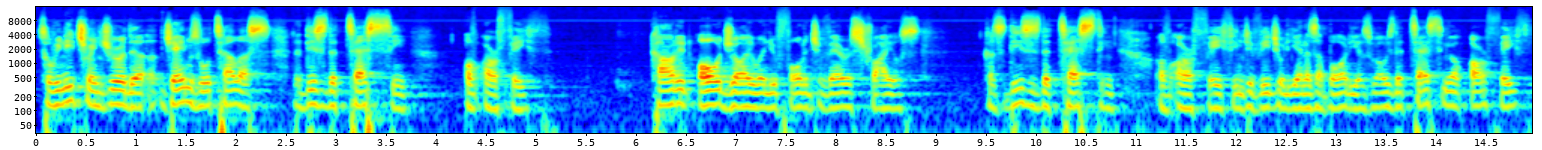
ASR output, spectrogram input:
So we need to endure. The, James will tell us that this is the testing of our faith. Count it all joy when you fall into various trials, because this is the testing of our faith individually and as a body as well. Is the testing of our faith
